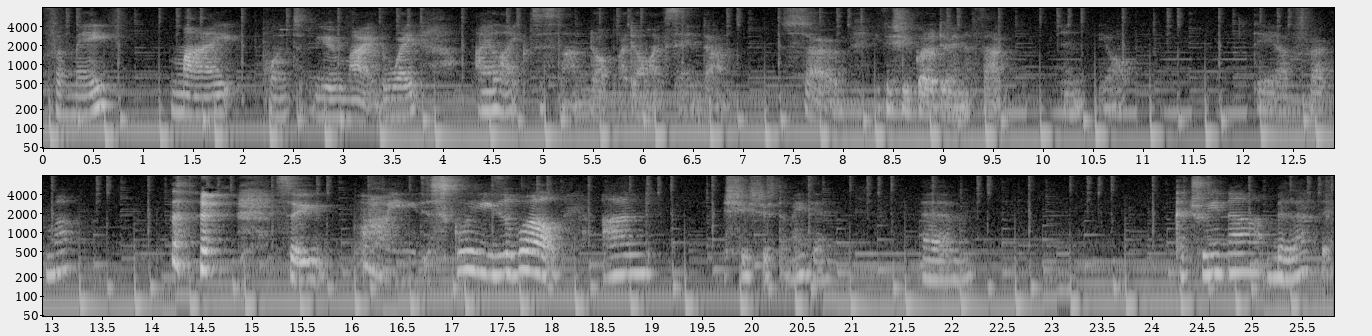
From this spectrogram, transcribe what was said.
for me, my point of view, my the way I like to stand up. I don't like sitting down. So because you've got to do in effect in your diaphragm. so you, oh, you need to squeeze as well. And she's just amazing. Um, Katrina Milete.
